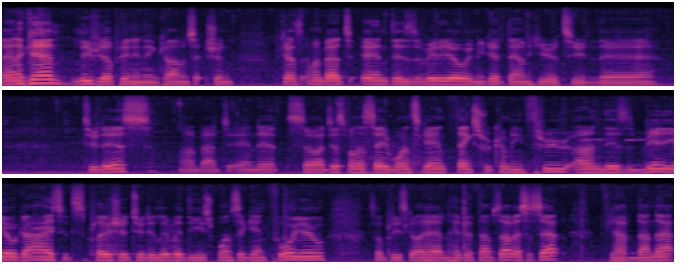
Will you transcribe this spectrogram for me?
And again, leave your opinion in the comment section because I'm about to end this video when we get down here to the to this. I'm about to end it. So I just want to say once again, thanks for coming through on this video guys. It's a pleasure to deliver these once again for you. So please go ahead and hit the thumbs up as I said. If you haven't done that,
